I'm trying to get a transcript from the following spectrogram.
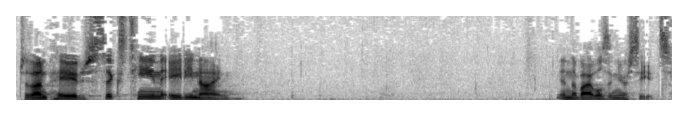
which is on page 1689 in the Bibles in your seats.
